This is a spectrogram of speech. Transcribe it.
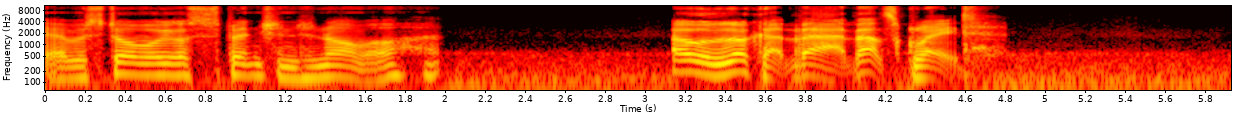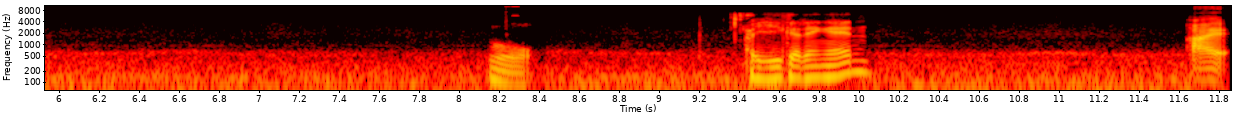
Yeah, restore all your suspension to normal. Oh, look at that. That's great. Cool. Are you getting in? I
